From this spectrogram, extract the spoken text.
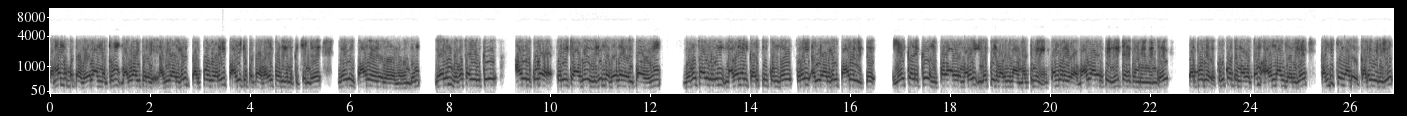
சம்பந்தப்பட்ட வேளாண் மற்றும் வருவாய்த்துறை அதிகாரிகள் தற்போது வரை பாதிக்கப்பட்ட வயல் பகுதிகளுக்கு சென்று மேலும் பார்வையிடுவதிலிருந்தும் மேலும் விவசாயிகளுக்கு ஆறுதல் கூட தெரிவிக்காது மிகுந்த வேதனை அளிப்பதாகவும் விவசாயிகளின் நலனை கருத்தில் கொண்டு துறை அதிகாரிகள் பார்வையிட்டு ஏக்கருக்கு முப்பதாயிரம் வரை இழப்பீடு வழங்கினால் மட்டுமே தங்களுடைய வாழ்வாதாரத்தை மீட்டெடுக்க முடியும் என்று தற்போது புதுக்கோட்டை மாவட்டம் அறந்தாங்கி அருகே கண்டிச்சங்காடு கடை வீதியில்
